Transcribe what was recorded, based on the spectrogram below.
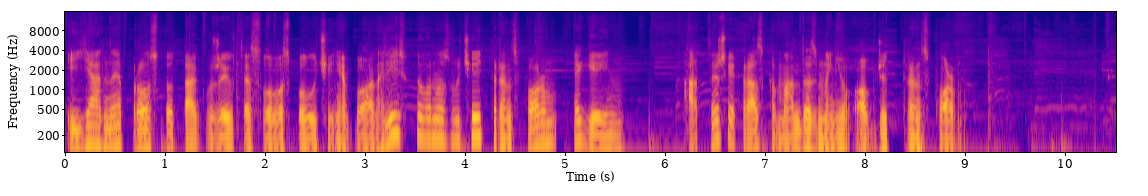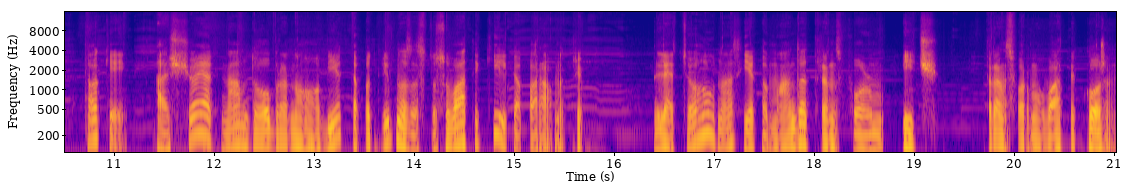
І я не просто так вжив це словосполучення, бо англійською воно звучить Transform Again. А це ж якраз команда з меню Object Transform. Окей, а що як нам до обраного об'єкта потрібно застосувати кілька параметрів? Для цього у нас є команда Transform Each трансформувати кожен.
